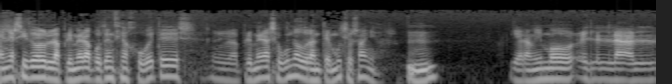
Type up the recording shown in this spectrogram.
España ha sido la primera potencia en juguetes, la primera, segunda durante muchos años. Y ahora mismo, el- la- la-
